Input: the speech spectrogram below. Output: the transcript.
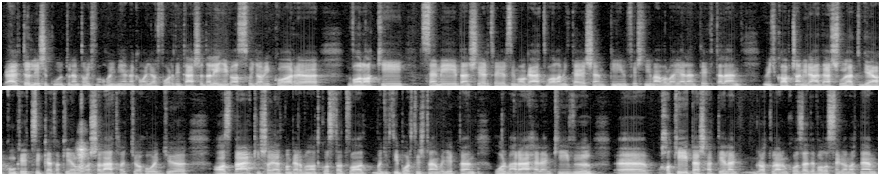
eltörlési kultúra, nem tudom, hogy, hogy mi ennek a magyar fordítása, de a lényeg az, hogy amikor valaki személyében sértve érzi magát valami teljesen pinf és nyilvánvalóan jelentéktelen ügy kapcsán, ami ráadásul hát ugye a konkrét cikket, aki elolvassa, láthatja, hogy az bárki saját magára vonatkoztatva, mondjuk Tibor István vagy éppen Ormán Ráhelen kívül, ha képes, hát tényleg gratulálunk hozzá, de valószínűleg annak nem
